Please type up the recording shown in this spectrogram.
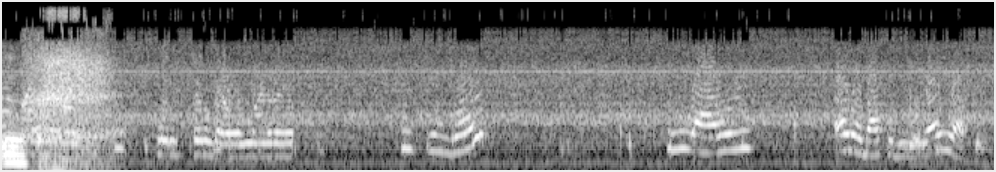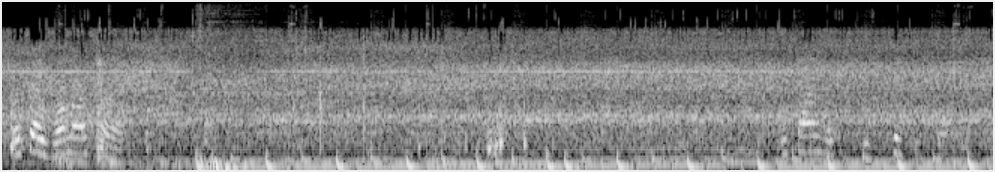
Ooh. Nintendo, am I right? what? Two hours? About to do it. Ready up. Let's say one last time. This time, let's just take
